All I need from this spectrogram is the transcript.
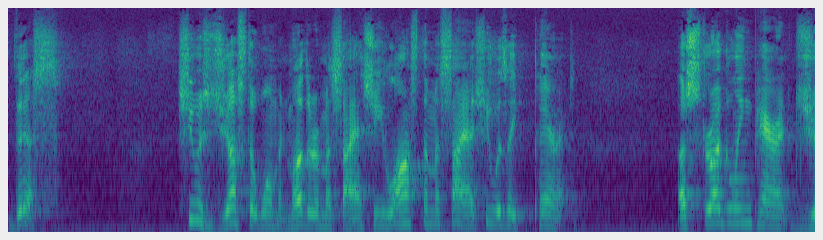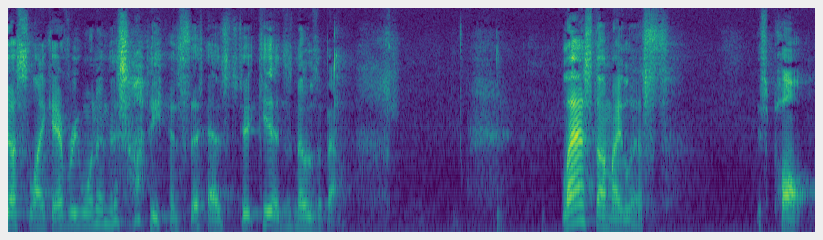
this. She was just a woman, mother of Messiah. She lost the Messiah. She was a parent, a struggling parent, just like everyone in this audience that has kids knows about. Last on my list is Paul.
